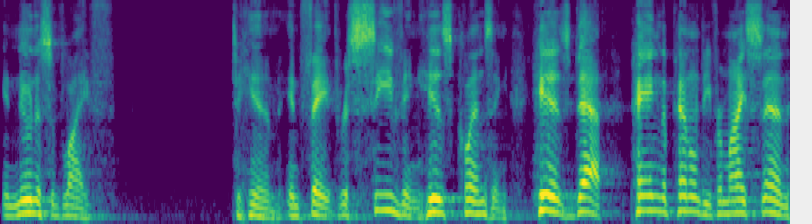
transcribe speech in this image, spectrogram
in newness of life to him in faith, receiving his cleansing, his death, paying the penalty for my sin,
